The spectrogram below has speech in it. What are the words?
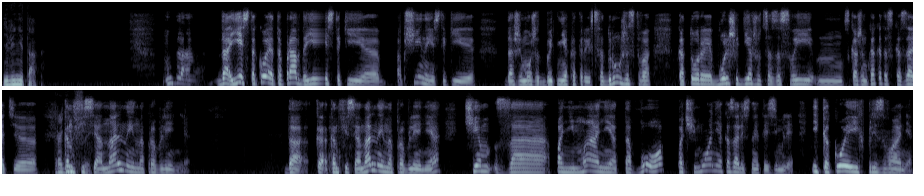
Или не так? Ну да, да, есть такое, это правда, есть такие э, общины, есть такие даже, может быть, некоторые содружества, которые больше держатся за свои, скажем, как это сказать, э, Традиции. конфессиональные направления. Да, конфессиональные направления, чем за понимание того, почему они оказались на этой земле и какое их призвание,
